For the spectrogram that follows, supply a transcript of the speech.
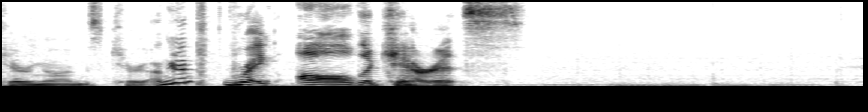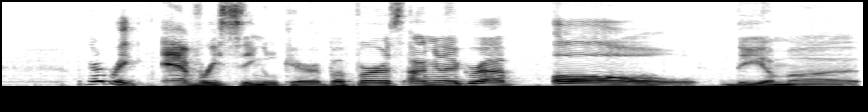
carrying on this carrot. I'm gonna bring all the carrots. I'm gonna bring every single carrot, but first I'm gonna grab all the um uh,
